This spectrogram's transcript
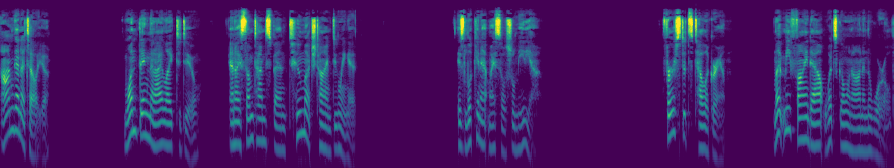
I'm going to tell you one thing that I like to do, and I sometimes spend too much time doing it, is looking at my social media. First, it's Telegram. Let me find out what's going on in the world.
